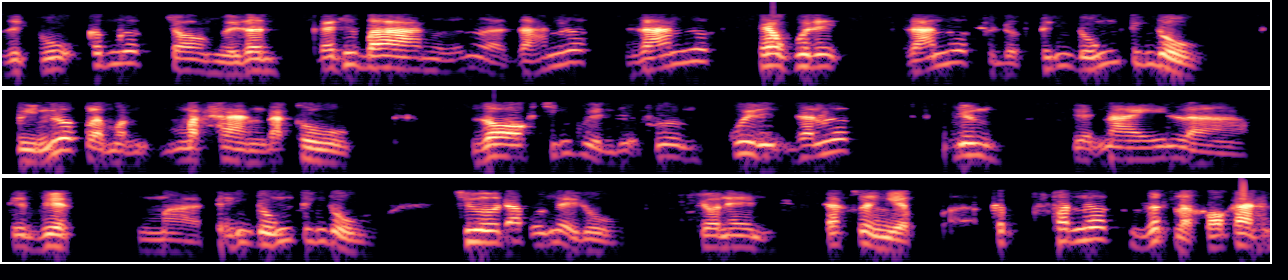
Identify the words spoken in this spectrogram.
dịch vụ cấp nước cho người dân. Cái thứ ba nữa là giá nước. Giá nước theo quy định, giá nước phải được tính đúng, tính đủ. Vì nước là một mặt hàng đặc thù do chính quyền địa phương quy định giá nước. Nhưng hiện nay là cái việc mà tính đúng, tính đủ chưa đáp ứng đầy đủ. Cho nên các doanh nghiệp cấp thoát nước rất là khó khăn.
